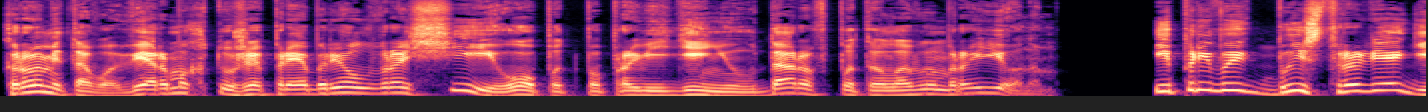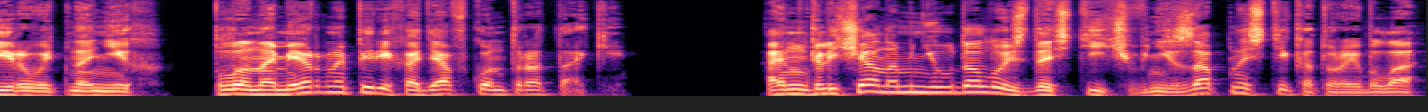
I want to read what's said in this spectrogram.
Кроме того, вермахт уже приобрел в России опыт по проведению ударов по тыловым районам и привык быстро реагировать на них, планомерно переходя в контратаки. Англичанам не удалось достичь внезапности, которая была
